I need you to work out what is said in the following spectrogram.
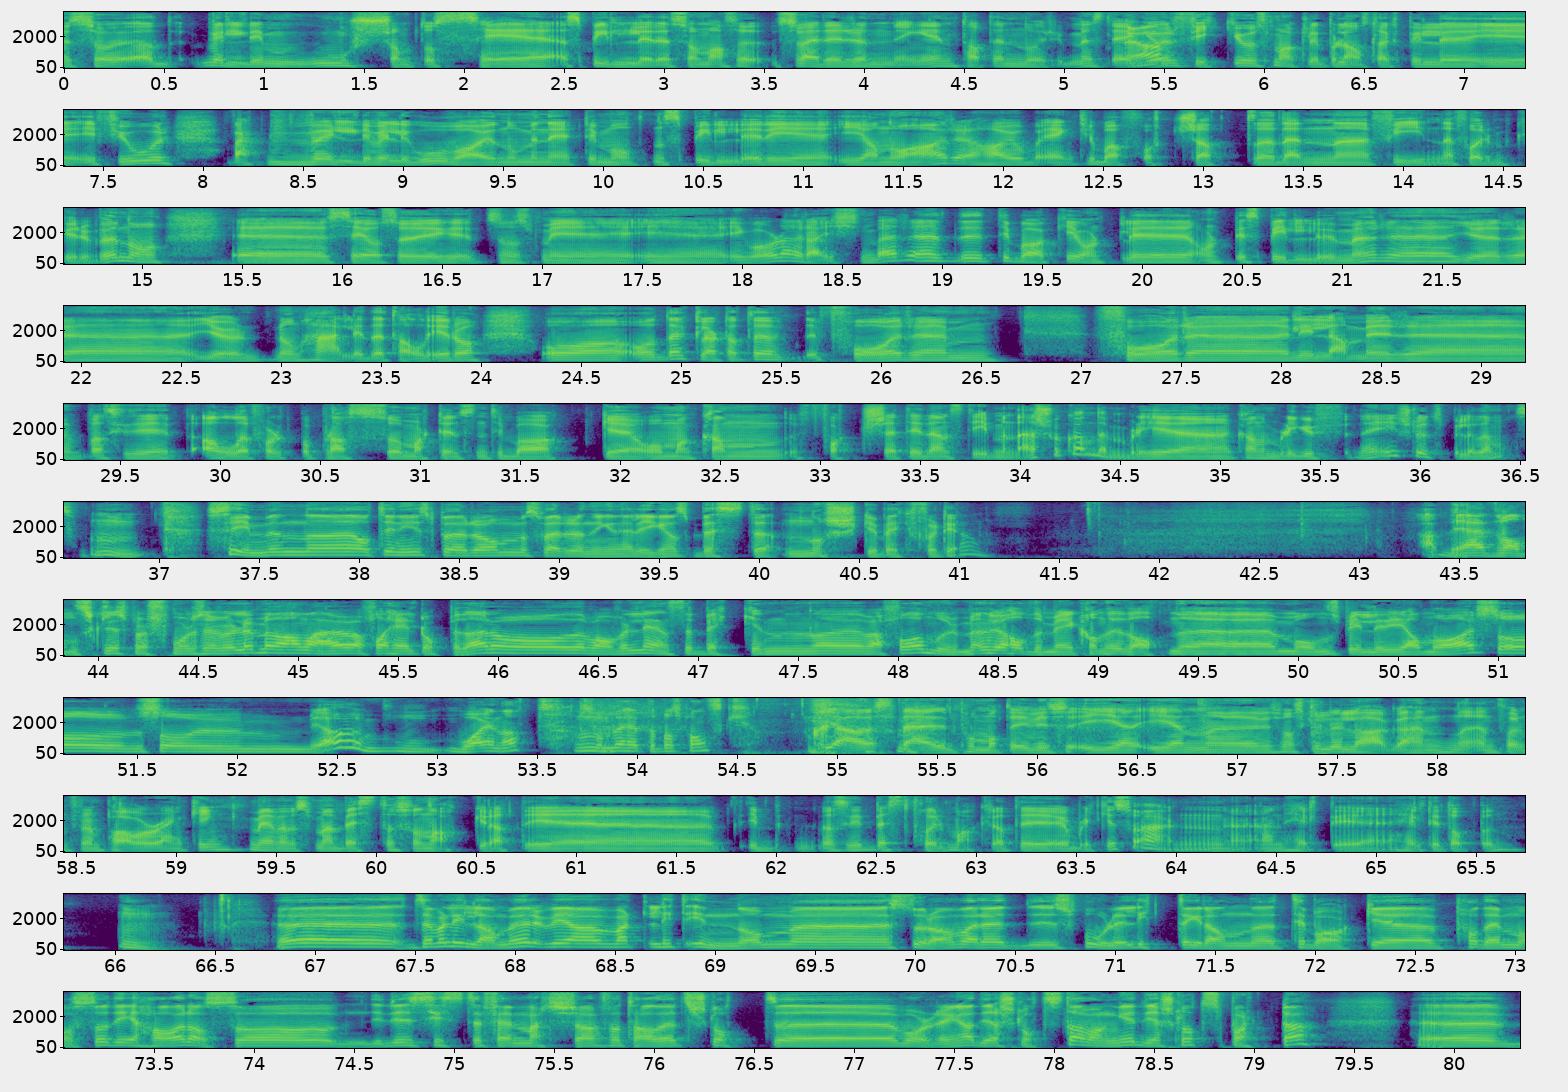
så ja, Veldig morsomt å se spillere som altså Sverre Rønningen tatt enorme steg i Ja. år. Fikk jo smakelig på landslagsspillet i, i fjor. Vært veldig veldig god. Var jo nominert til månedens spiller i, i januar. Har jo egentlig bare fortsatt den eh, fine formkurven. Og eh, ser også, sånn som i, i, går, da, Reichenberg eh, tilbake i ordentlig, ordentlig spillehumør. eh, Gjør, eh, gjør noen herlige detaljer. Og, og, og det er klart at det- får eh, får eh, Lillehammer eh, hva skal jeg si, alle folk på plass og Martinsen tilbake, og man kan fortsette i den stimen der, så kan den bli, eh, bli guffende i sluttspillet dem. Altså. Mm. Simen, eh, 89, spør om Sverre Rønningen er ligaens beste norske back for tida. Ja, det er et vanskelig spørsmål, selvfølgelig, men han er jo i hvert fall helt oppi der. og Det var vel den eneste bekken eh, i hvert fall av nordmenn vi hadde med i kandidatene månedens spiller i januar. Så, så ja, why not, som det heter på spansk. Ja, altså, det er på en måte, hvis, i, i en, eh, hvis man skulle laga en, en form for en power ranking med hvem som er best og sånn akkurat i, eh, i hva skal si, best form akkurat i øyeblikket, så er den, er den helt, i, helt i toppen. Eh, det var Lillehammer. Vi har vært litt innom uh, Storhamar. Bare spole litt tilbake på dem også. De har altså de siste fem matchene for å ta det slått uh, Vålerenga. De har slått Stavanger, de har slått Sparta. Eh,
